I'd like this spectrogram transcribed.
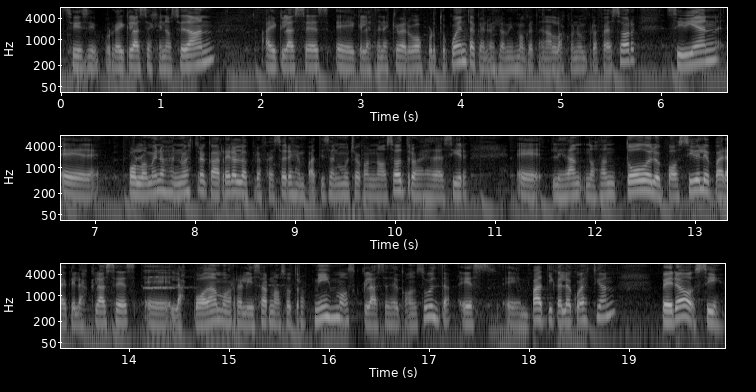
sí, sí, porque hay clases que no se dan, hay clases eh, que las tenés que ver vos por tu cuenta, que no es lo mismo que tenerlas con un profesor. Si bien, eh, por lo menos en nuestra carrera, los profesores empatizan mucho con nosotros, es decir, eh, les dan, nos dan todo lo posible para que las clases las podamos realizar nosotros mismos, clases de consulta, es empática la cuestión, pero sí,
